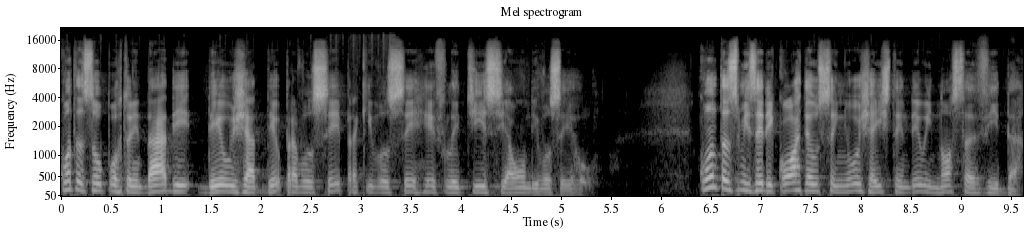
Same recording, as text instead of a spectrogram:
Quantas oportunidades Deus já deu para você para que você refletisse aonde você errou? Quantas misericórdias o Senhor já estendeu em nossa vida?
